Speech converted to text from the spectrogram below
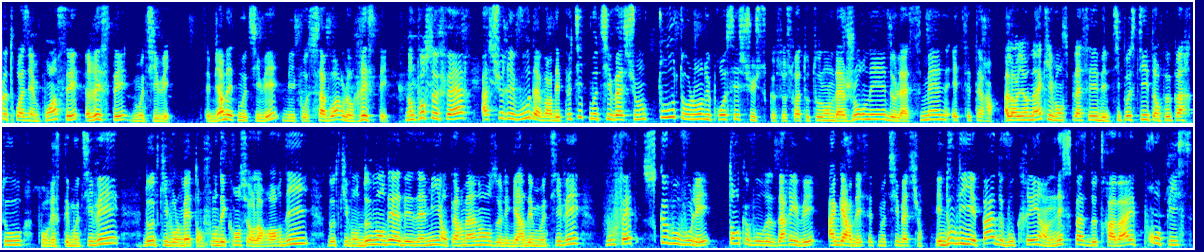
le troisième point, c'est rester motivé. C'est bien d'être motivé, mais il faut savoir le rester. Donc pour ce faire, assurez-vous d'avoir des petites motivations tout au long du processus, que ce soit tout au long de la journée, de la semaine, etc. Alors il y en a qui vont se placer des petits post-it un peu partout pour rester motivés, d'autres qui vont le mettre en fond d'écran sur leur ordi, d'autres qui vont demander à des amis en permanence de les garder motivés. Vous faites ce que vous voulez tant que vous arrivez à garder cette motivation. Et n'oubliez pas de vous créer un espace de travail propice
